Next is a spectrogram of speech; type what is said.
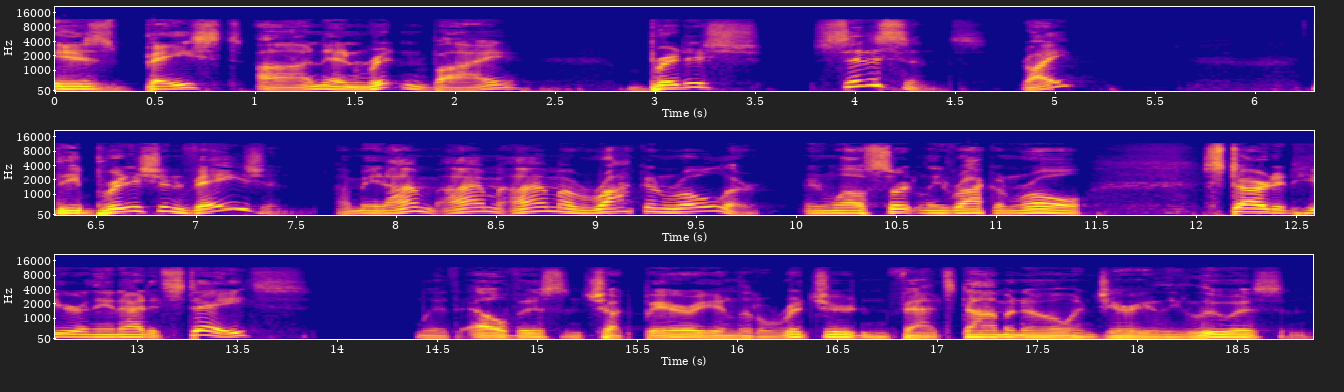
is based on and written by British citizens, right? The British invasion. I mean, I'm I'm I'm a rock and roller, and while certainly rock and roll started here in the United States with Elvis and Chuck Berry and Little Richard and Fats Domino and Jerry Lee Lewis, and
